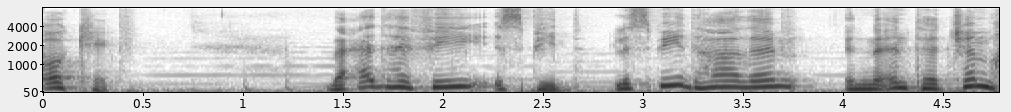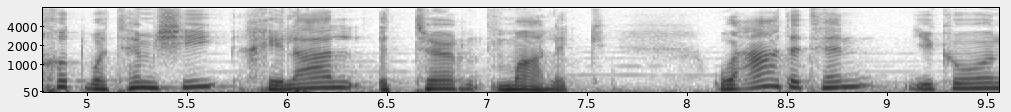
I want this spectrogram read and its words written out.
okay. بعدها في speed ال speed هذا إن أنت كم خطوة تمشي خلال ال turn مالك. وعادة يكون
